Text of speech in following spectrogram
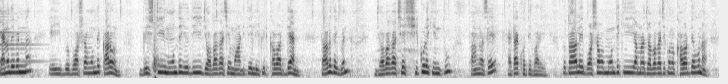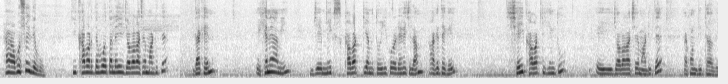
কেন দেবেন না? এই বর্ষার মধ্যে কারণ, বৃষ্টির মধ্যে যদি জবা গাছে মাটিতে লিকুইড খাবার দেন, তাহলে দেখবেন জবা গাছের শিকড়ে কিন্তু ফাঙ্গাসে অ্যাটাক হতে পারে। তো তাহলে এই বর্ষার মধ্যে কি আমরা জবা গাছে কোনো খাবার দেবো না? হ্যাঁ অবশ্যই দেবো। কি খাবার দেবো তাহলে এই জবা গাছের মাটিতে? দেখেন, এখানে আমি যে মিক্স খাবারটি আমি তৈরি করে রেখেছিলাম আগে থেকেই, সেই খাবারটি কিন্তু এই জবা গাছের মাটিতে এখন দিতে হবে।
